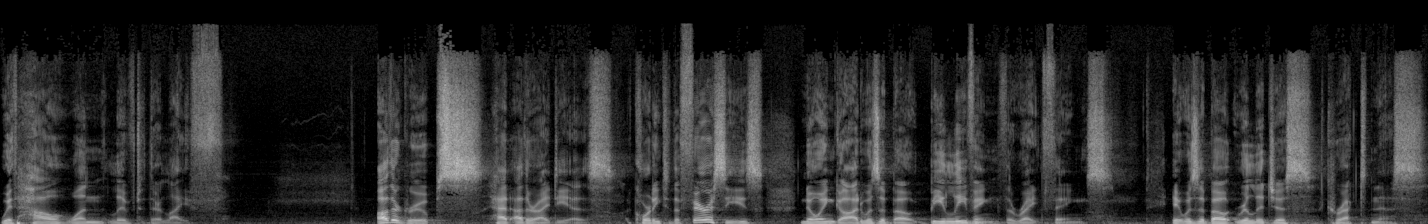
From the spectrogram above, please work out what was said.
with how one lived their life. Other groups had other ideas. According to the Pharisees, knowing God was about believing the right things, it was about religious correctness.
